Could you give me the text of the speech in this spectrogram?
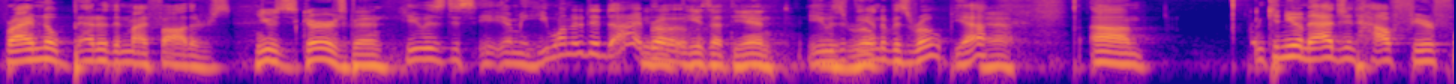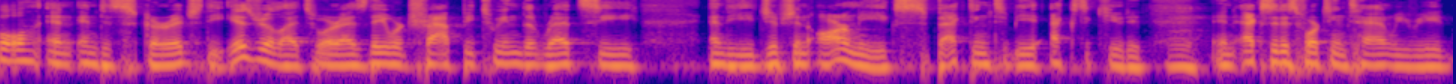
for I am no better than my fathers. He was scourged, man. He was just, I mean, he wanted to die, He's bro. At, he's at the end. He was at rope. the end of his rope. Yeah. yeah. Um, can you imagine how fearful and, and discouraged the Israelites were as they were trapped between the Red Sea and the Egyptian army, expecting to be executed? Mm. In Exodus 14:10, we read,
